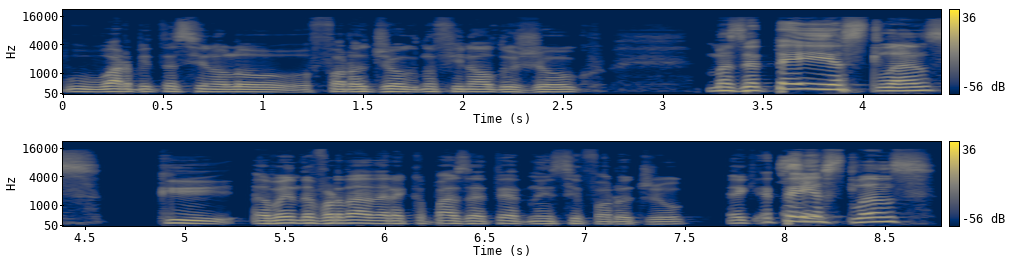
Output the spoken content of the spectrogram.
o árbitro assinalou fora de jogo no final do jogo, mas até esse lance, que a bem da verdade era capaz até de nem ser fora de jogo, até Sim. esse lance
